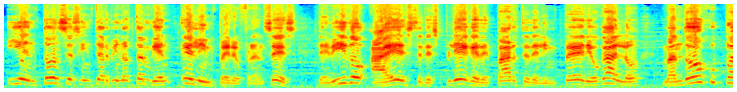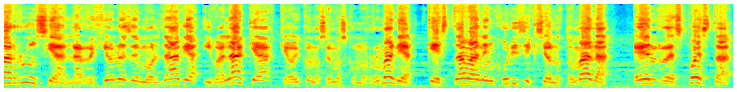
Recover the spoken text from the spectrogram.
y entonces intervino también el Imperio francés. Debido a este despliegue de parte del Imperio Galo, mandó a ocupar Rusia las regiones de Moldavia y Valaquia, que hoy conocemos como Rumania, que estaban en jurisdicción otomana, en respuesta,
